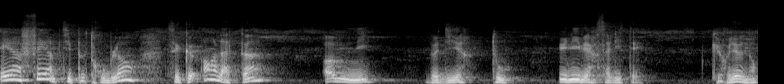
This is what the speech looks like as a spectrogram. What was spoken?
Et un fait un petit peu troublant, c'est qu'en latin, omni veut dire tout, universalité. Curieux, non?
